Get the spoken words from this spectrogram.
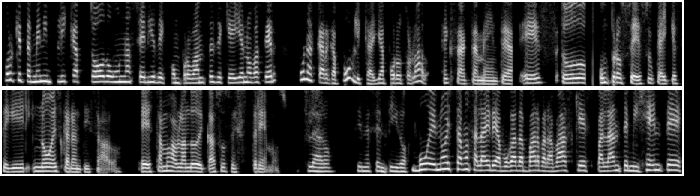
porque también implica toda una serie de comprobantes de que ella no va a ser una carga pública ya por otro lado. Exactamente. Es todo un proceso que hay que seguir, no es garantizado. Estamos hablando de casos extremos. Claro. Tiene sentido. Bueno, estamos al aire, abogada Bárbara Vázquez, Palante, mi gente,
